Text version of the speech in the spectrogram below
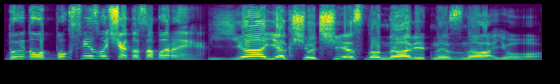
Ну і ноутбук свій, звичайно, забери. Я, якщо чесно, навіть не знаю.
